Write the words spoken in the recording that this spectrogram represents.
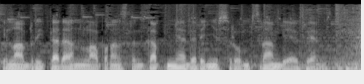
Inilah berita dan laporan selengkapnya dari Newsroom Serambi FM.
